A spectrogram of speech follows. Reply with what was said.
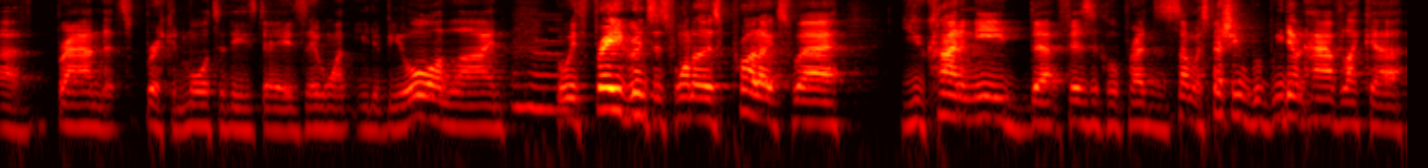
a, a brand that's brick and mortar these days. They want you to be all online. But with fragrance, it's one of those products where you kind of need that physical presence somewhere. Especially we don't have like a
